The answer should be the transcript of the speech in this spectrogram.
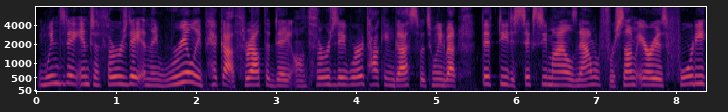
Wednesday into Thursday, and they really pick up throughout the day on Thursday. We're talking gusts between about 50 to 60 miles an hour for some areas, 40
